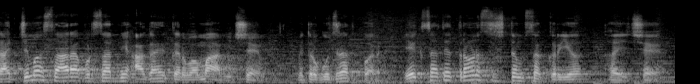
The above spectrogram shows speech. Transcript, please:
રાજ્યમાં સારા વરસાદની આગાહી કરવામાં આવી છે. મિત્રો, ગુજરાત પર એક સાથે ત્રણ સિસ્ટમ સક્રિય થઈ છે.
